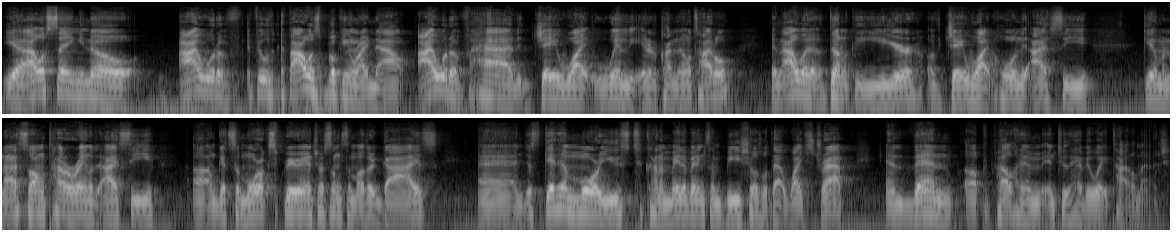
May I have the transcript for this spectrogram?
Yeah, I was saying, you know, I would have if it was if I was booking right now, I would have had Jay White win the Intercontinental title, and I would have done like a year of Jay White holding the IC, give him a nice long title reign with the IC, um, get some more experience wrestling some other guys, and just get him more used to kind of main eventing some B shows with that white strap, and then uh, propel him into the heavyweight title match.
